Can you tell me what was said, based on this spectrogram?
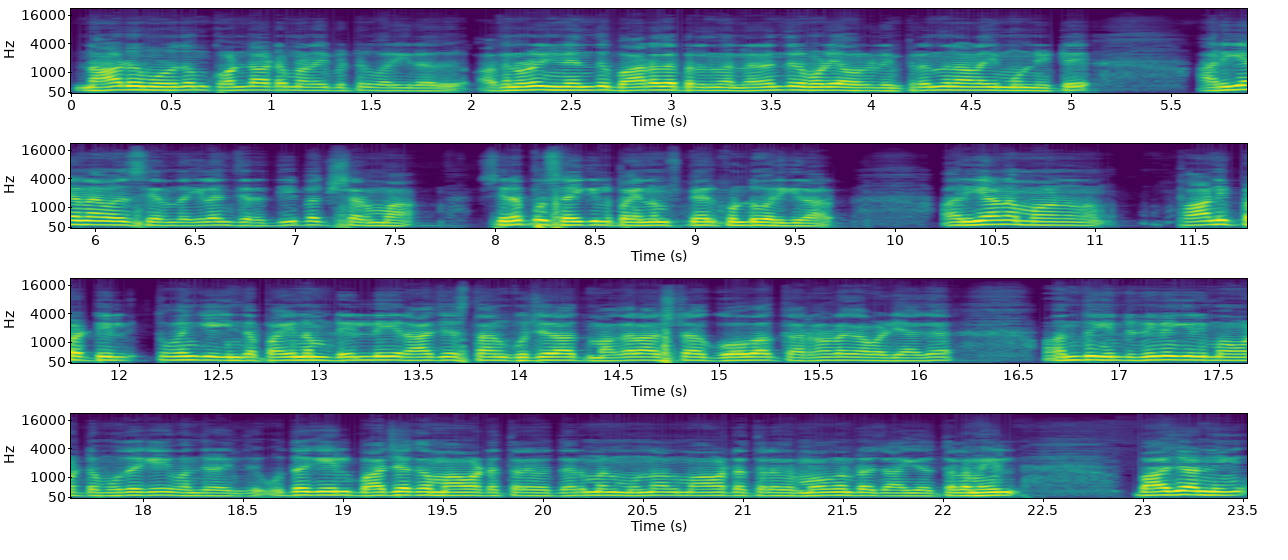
நாடு முழுவதும் கொண்டாட்டம் நடைபெற்று வருகிறது. அதனுடன் இணைந்து பாரத பிரதமர் நரேந்திர மோடி அவர்களின் பிறந்தநாளை முன்னிட்டு ஹரியானாவை சேர்ந்த இளைஞர் தீபக் சர்மா சிறப்பு சைக்கிள் பயணம் மேற்கொண்டு வருகிறார். ஹரியானா மாநிலம் பானிப்பட்டில் துவங்கிய இந்த பயணம் டெல்லி ராஜஸ்தான் குஜராத் மகாராஷ்டிரா கோவா கர்நாடகா வழியாக வந்து இன்று நீலகிரி மாவட்டம் உதகை வந்தடைந்தது. உதகையில் பாஜக மாவட்ட தலைவர் தர்மன் முன்னாள் மாவட்ட தலைவர் மோகன்ராஜ் ஆகியோர் தலைமையில் பாஜக நி-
